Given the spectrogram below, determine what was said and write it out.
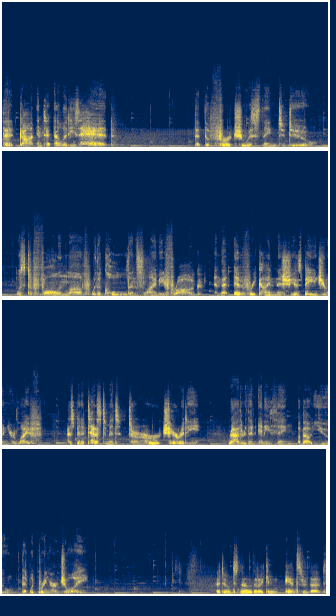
that it got into Elodie's head that the virtuous thing to do was to fall in love with a cold and slimy frog, and that every kindness she has paid you in your life has been a testament to her charity rather than anything about you that would bring her joy? I don't know that I can answer that.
